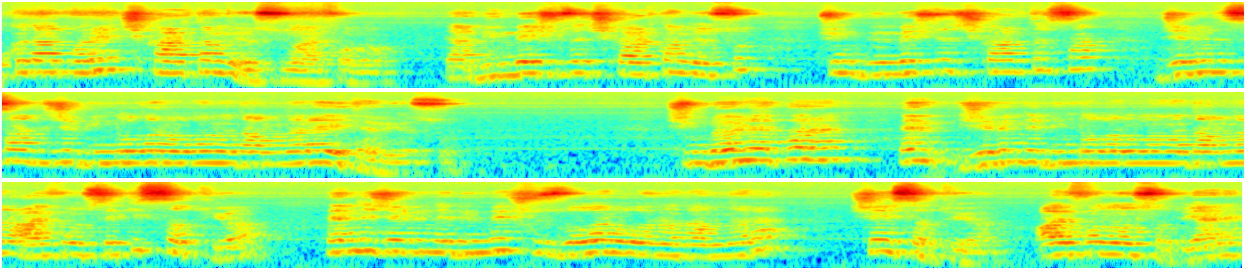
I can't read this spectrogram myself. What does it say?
o kadar parayı çıkartamıyorsun iPhone'u. Yani 1500'e çıkartamıyorsun. Çünkü 1500'e çıkartırsan cebinde sadece 1000 dolar olan adamlara yetemiyorsun. Şimdi böyle yaparak hem cebinde 1000 dolar olan adamlara iPhone 8 satıyor hem de cebinde 1500 dolar olan adamlara şey satıyor. iPhone 10 satıyor. Yani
